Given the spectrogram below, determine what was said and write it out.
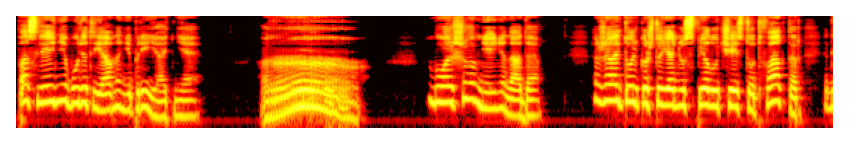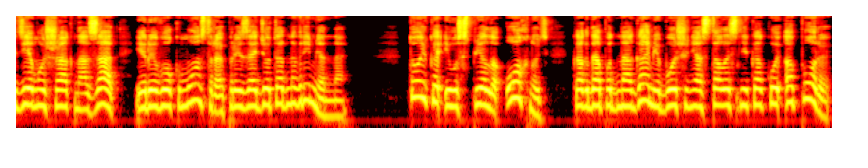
Последнее будет явно неприятнее. Рррррр. Большего мне не надо. Жаль только, что я не успел учесть тот фактор, где мой шаг назад и рывок монстра произойдет одновременно. Только и успела охнуть, когда под ногами больше не осталось никакой опоры,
